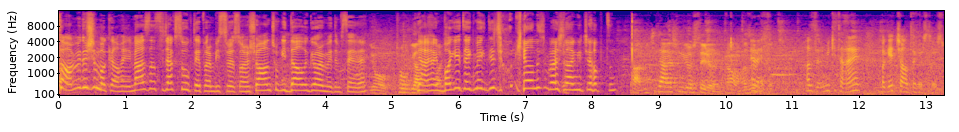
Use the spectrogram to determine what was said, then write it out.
tamam bir düşün bakalım hani ben sana sıcak soğuk da yaparım bir süre sonra. Şu an çok iddialı görmedim seni. Yok çok yanlış. yani hani baget ekmek diye çok yanlış bir başlangıç yaptın. Tamam iki tane şimdi gösteriyorum. Tamam hazır Evet. mısın? Hazırım iki tane baget çanta gösteriyorsun.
